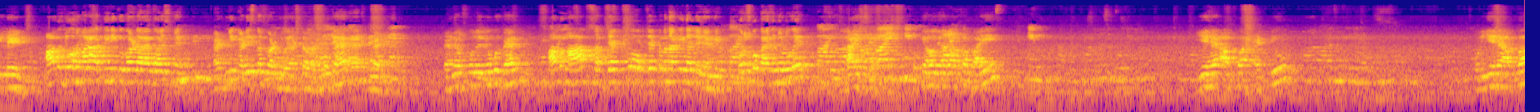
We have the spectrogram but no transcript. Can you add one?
प्लेट अब जो हमारा अतिरिक्त वर्ड आया हुआ इसमें एडमिक एडिशनल वर्ड जो है एक्स्ट्रा वर्ड वो क्या है? पहले उसको ले लो कोई बैग अब आप सब्जेक्ट को ऑब्जेक्ट बना के इधर ले जाएँगे और उसको कैसे जोड़ोगे? बाई तो क्या हो जाएगा आपका? बाई ये है आपका एक्टिव और ये है आपका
